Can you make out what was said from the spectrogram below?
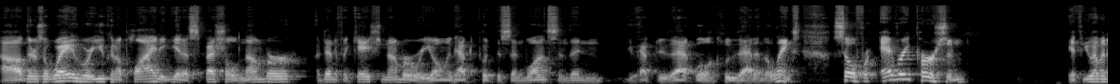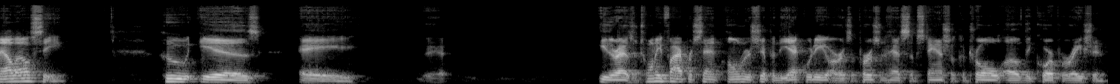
Uh, there's a way where you can apply to get a special number, identification number, where you only have to put this in once and then you have to do that. We'll include that in the links. So for every person, if you have an LLC who is a either has a 25% ownership in the equity or as a person who has substantial control of the corporation,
